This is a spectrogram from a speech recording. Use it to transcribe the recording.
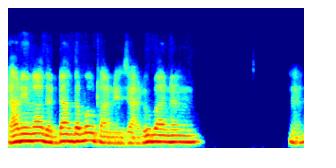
ဒါရင်လားဆိုတန်သမုဋ္ဌာနိဇာရူပနံနော်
